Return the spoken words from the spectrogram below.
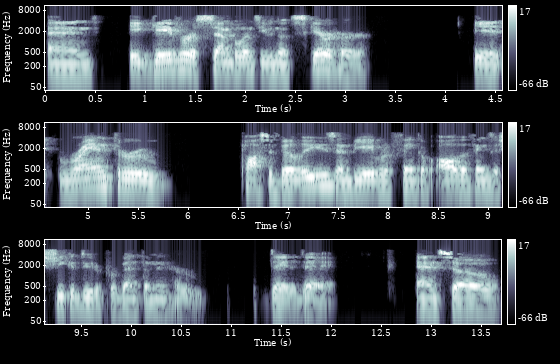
And it gave her a semblance, even though it scared her. It ran through possibilities and be able to think of all the things that she could do to prevent them in her day to day. And so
